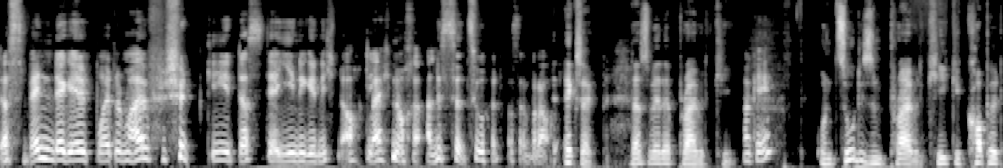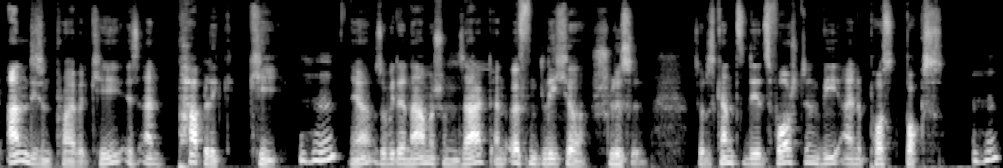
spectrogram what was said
dass wenn der Geldbeutel mal verschütt geht, dass derjenige nicht auch gleich noch alles dazu hat, was er braucht. Exakt. Das wäre der Private Key. Okay? Und zu diesem Private Key, gekoppelt an diesen Private Key, ist ein Public Key. Mhm. Ja, so wie der Name schon sagt, ein öffentlicher Schlüssel. So, das kannst du dir jetzt vorstellen wie eine Postbox. Mhm.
